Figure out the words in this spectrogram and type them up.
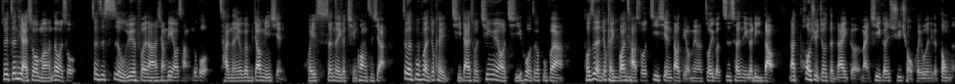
所以整体来说，我们认为说，甚至四五月份啊，像炼油厂如果产能有个比较明显回升的一个情况之下，这个部分就可以期待说，轻原油期货这个部分啊，投资人就可以观察说，季线到底有没有做一个支撑的一个力道。那后续就等待一个买气跟需求回温的一个动能。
